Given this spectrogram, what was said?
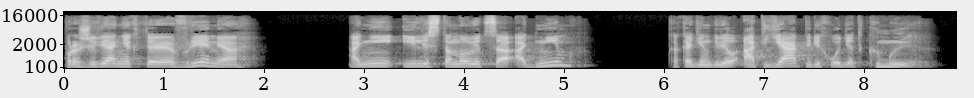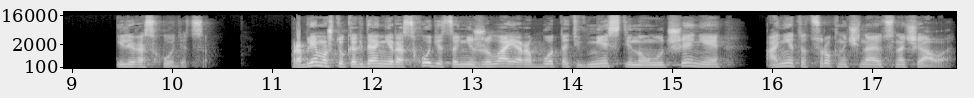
проживя некоторое время, они или становятся одним, как один говорил, от «я» переходят к «мы» или расходятся. Проблема, что когда они расходятся, не желая работать вместе на улучшение, они этот срок начинают сначала.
